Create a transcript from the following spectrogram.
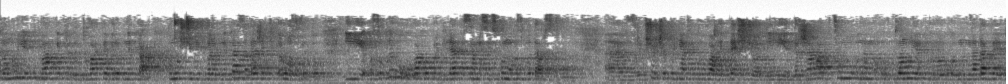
планують банки кредитувати виробника, тому що від виробника залежить розвиток. І особливу увагу приділяти саме сільському господарству. Е, Якщо ще прийняти до уваги те, що і держава в цьому нам планує е, надати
